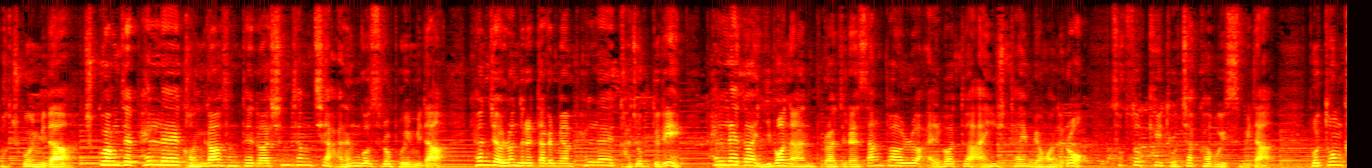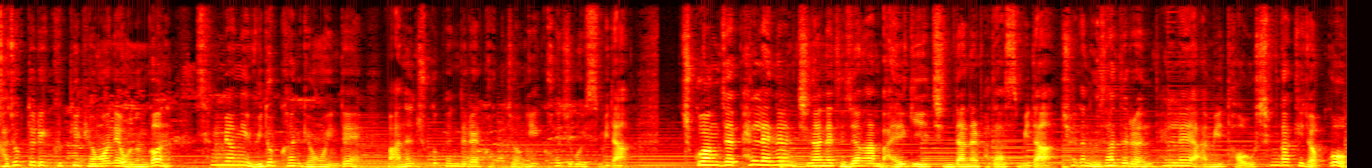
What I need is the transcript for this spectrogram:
박주공입니다. 축구 황제 펠레의 건강 상태가 심상치 않은 것으로 보입니다. 현재 언론들에 따르면 펠레 가족들이 펠레가 입원한 브라질의 상파울루 알버트 아인슈타인 병원으로 속속히 도착하고 있습니다. 보통 가족들이 급히 병원에 오는 건 생명이 위독한 경우인데 많은 축구 팬들의 걱정이 커지고 있습니다. 축구 황제 펠레는 지난해 대장암 말기 진단을 받았습니다. 최근 의사들은 펠레의 암이 더욱 심각해졌고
